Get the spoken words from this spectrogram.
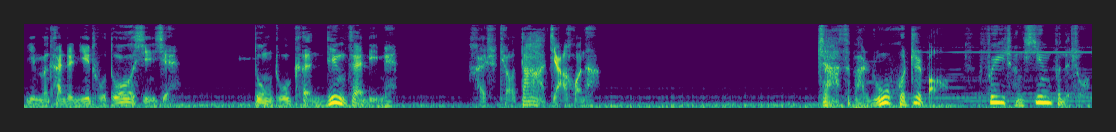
你们看这泥土多新鲜，洞主肯定在里面，还是条大家伙呢。扎斯巴如获至宝，非常兴奋的说：“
